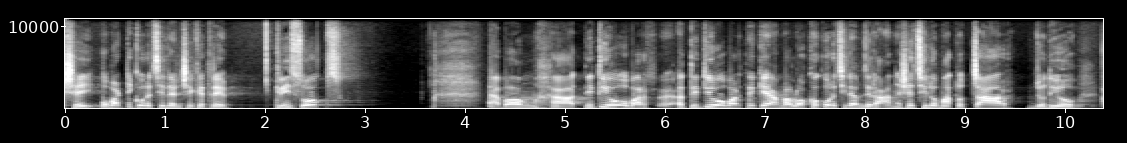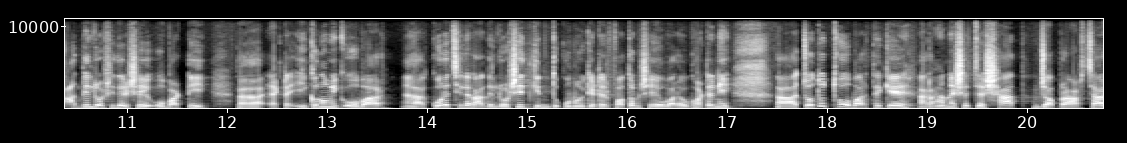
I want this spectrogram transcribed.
সেই ওভারটি করেছিলেন সেক্ষেত্রে ক্রিস ওক্স। এবং তৃতীয় ওভার তৃতীয় ওভার থেকে আমরা লক্ষ্য করেছিলাম যে রান এসেছিল মাত্র চার, যদিও আদিল রশিদের সেই ওভারটি একটা ইকোনমিক ওভার করেছিলেন আদিল রশিদ, কিন্তু কোনো উইকেটের পতন সেই ওভারেও ঘটেনি। চতুর্থ ওভার থেকে রান এসেছে সাত জপরা আর্চার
